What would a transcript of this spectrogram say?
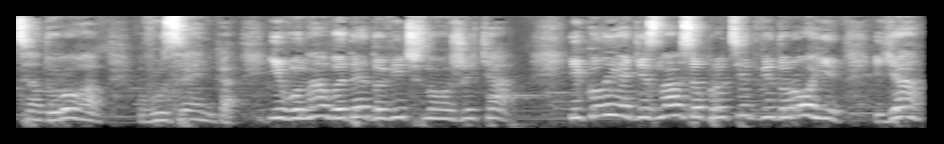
Ця дорога вузенька, і вона веде до вічного життя. І коли я дізнався про ці дві дороги, я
